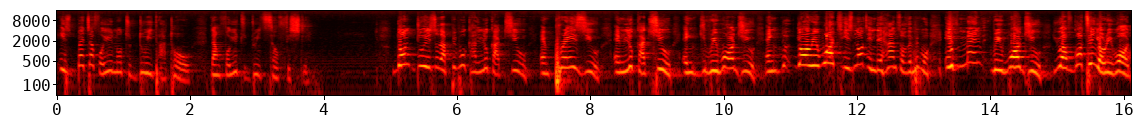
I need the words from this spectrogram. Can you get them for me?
It's better for you not to do it at all than for you to do it selfishly. Don't do it so that people can look at you and praise you and look at you and reward you. And your reward is not in the hands of the people. If men reward you, you have gotten your reward.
